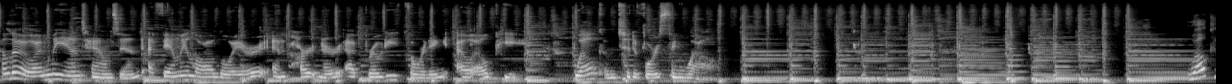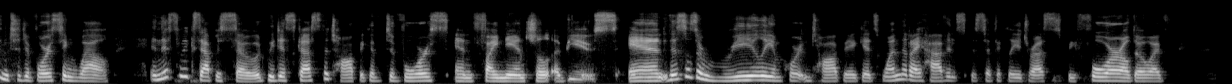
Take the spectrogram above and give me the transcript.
Hello, I'm Leanne Townsend, a family law lawyer and partner at Brauti Thorning LLP. Welcome to Divorcing Well. Welcome to Divorcing Well. In this week's episode, we discuss the topic of divorce and financial abuse. And this is a really important topic. It's one that I haven't specifically addressed before, although I've,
